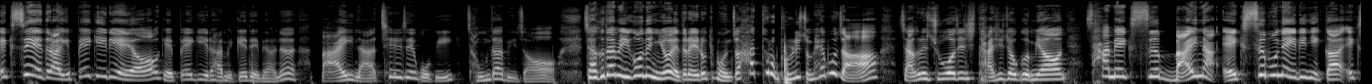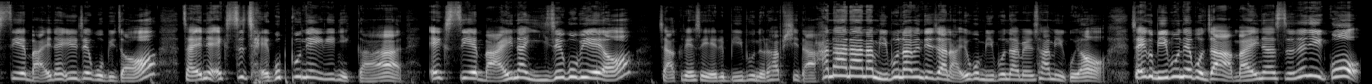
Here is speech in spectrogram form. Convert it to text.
x 얘들아 이게 빼기 1이에요. 이게 빼기 1 하면 이게 되면은 마이너 7제곱이 정답이죠. 자 그 다음에 이거는요 얘들아 이렇게 먼저 하트로 분리 좀 해보자. 자 그래서 주어진 식 다시 적으면 3x 마이너 x분의 1이니까 x의 마이너 1제곱이죠. 자 얘는 x 제곱 제곱분의 1이니까 x의 마이너 2제곱이에요. 자, 그래서 얘를 미분을 합시다. 하나하나 하나 미분하면 되잖아. 요거 미분하면 3이고요. 자, 이거 미분해보자. 마이너스는 있고,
